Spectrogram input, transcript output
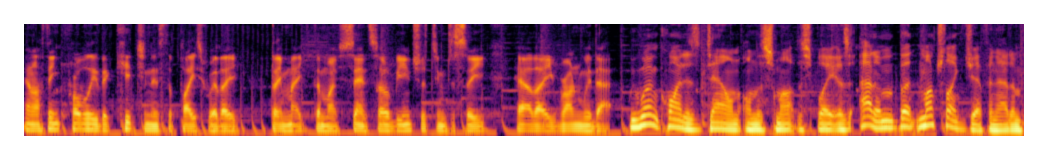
And I think probably the kitchen is the place where they they make the most sense. So it'll be interesting to see how they run with that. We weren't quite as down on the smart display as Adam, but much like Geoff and Adam,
